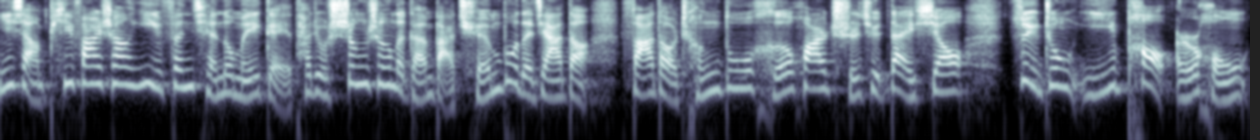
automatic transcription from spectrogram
你想，批发商一分钱都没给，他就生生的敢把全部的家当发到成都荷花池去代销，最终一炮而红。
